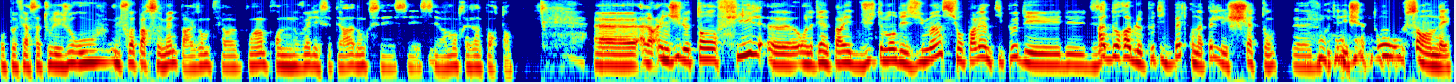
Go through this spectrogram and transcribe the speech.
on peut faire ça tous les jours ou une fois par semaine par exemple, faire un point, prendre de nouvelles, etc. Donc c'est vraiment très important. Euh, alors NJ, le temps file. Euh, on vient de parler justement des humains. Si on parlait un petit peu des, adorables petites bêtes qu'on appelle les chatons. Euh, du côté des chatons, où ça en est?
